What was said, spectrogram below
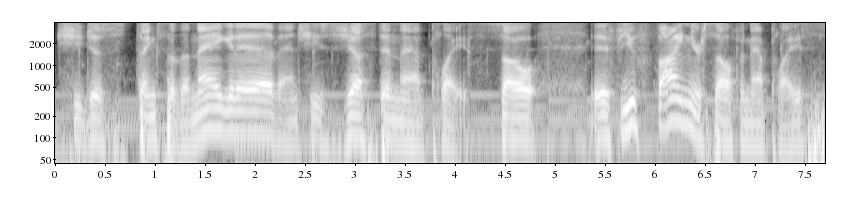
She just thinks of the negative and she's just in that place. So, if you find yourself in that place,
